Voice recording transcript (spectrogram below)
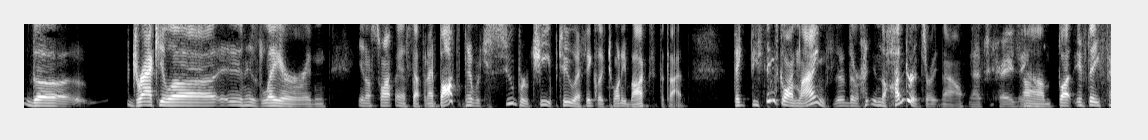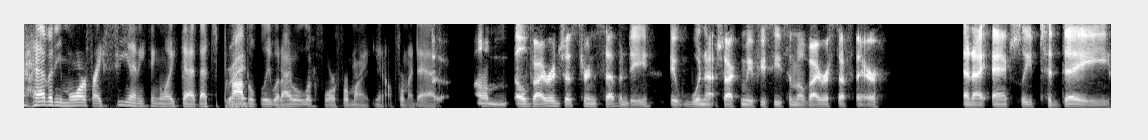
the Dracula in his lair and, you know, Swamp Man and stuff. And I bought them. They were super cheap too. I think like 20 bucks at the time. They, these things go online. They're, they're in the hundreds right now. That's crazy. Um, but if they have any more, if I see anything like that, that's Right. probably what I will look for for my, you know, for my dad. Um, Elvira just turned 70. It would not shock me if you see some Elvira stuff there. And I actually today,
